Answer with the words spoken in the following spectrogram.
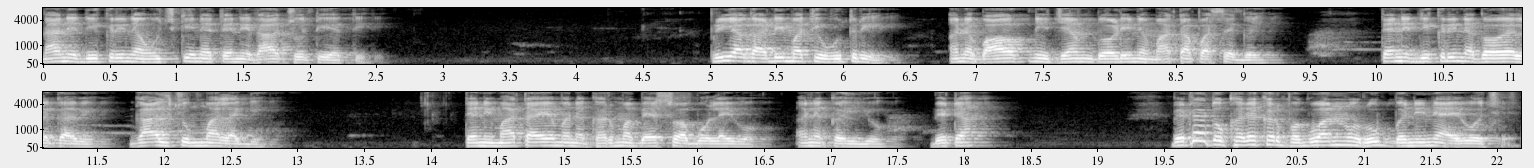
નાની દીકરીને ઉંચકીને તેની રાહ જોતી હતી. પ્રિયા ગાડીમાંથી ઉતરી અને બાળકની જેમ દોડીને માતા પાસે ગઈ. તેની દીકરીને ગળે લગાવી, ગાલ ચૂમવા લાગી. તેની માતાએ મને ઘરમાં બેસવા બોલાવ્યો અને કહ્યું, બેટા બેટા, તો ખરેખર ભગવાનનું રૂપ બનીને આવ્યો છે.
